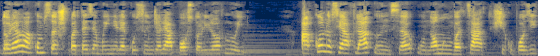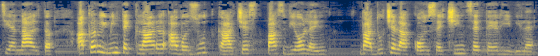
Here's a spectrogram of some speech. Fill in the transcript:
doreau acum să-și păteze mâinile cu sângele apostolilor lui. Acolo se afla însă un om învățat și cu poziție înaltă, a cărui minte clară a văzut că acest pas violent va duce la consecințe teribile.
